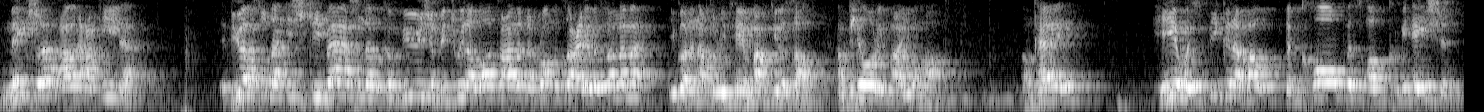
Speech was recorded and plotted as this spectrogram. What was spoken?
Make sure that's our Aqidah. If you have some of that ishtibah, some of that confusion between Allah Ta'ala and the Prophet Sallallahu you're going to have to return back to yourself and purify your heart. Okay? Here we're speaking about the corpus of creation,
